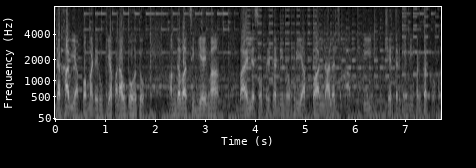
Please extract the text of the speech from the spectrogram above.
રખાવી આપવા માટે રૂપિયા પડાવતો હતો અમદાવાદ સીબીઆઈમાં વાયરલેસ ઓપરેટરની નોકરી આપવા લાલચ આપતી છેતરપિંડી પણ કરતો હતો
